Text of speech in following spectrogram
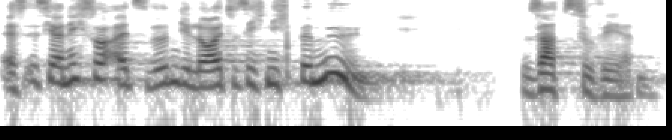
Es ist ja nicht so, als würden die Leute sich nicht bemühen, satt zu werden.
